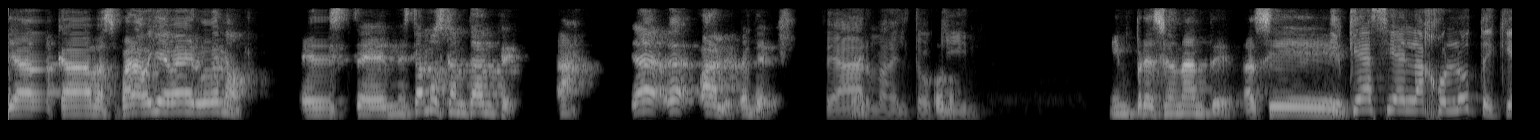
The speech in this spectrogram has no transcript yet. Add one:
Ya acabas. Para, oye, a ver, bueno, este, necesitamos cantante. Ah, ya, ya, vale, vente. Se arma el toquín. Impresionante, así. ¿Y qué hacía el ajolote? ¿Qué,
